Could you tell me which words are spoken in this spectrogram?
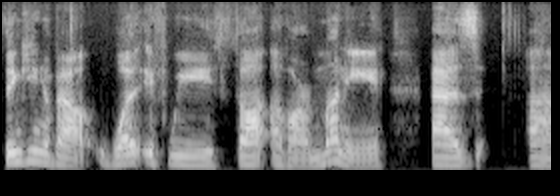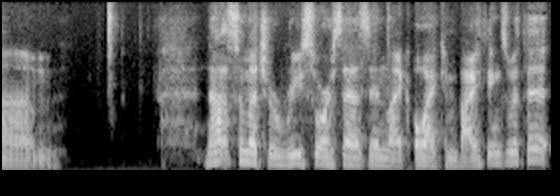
thinking about what if we thought of our money as um, not so much a resource as in like oh i can buy things with it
